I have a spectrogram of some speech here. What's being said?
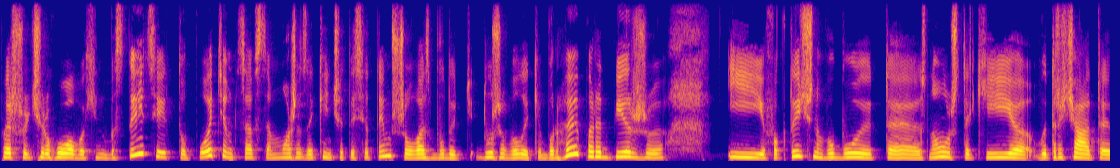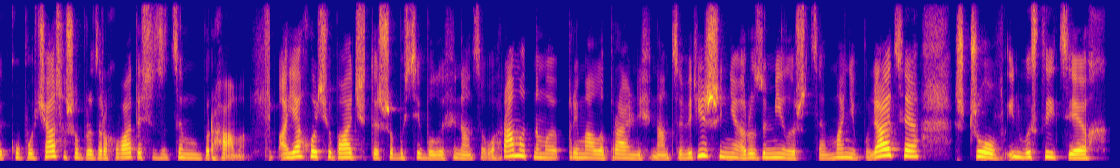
першочергових інвестицій, то потім це все може закінчитися тим, що у вас будуть дуже великі борги перед біржею. І фактично ви будете знову ж таки витрачати купу часу, щоб розрахуватися за цими боргами. А я хочу бачити, щоб усі були фінансово грамотними, приймали правильні фінансові рішення, розуміли, що це маніпуляція, що в інвестиціях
